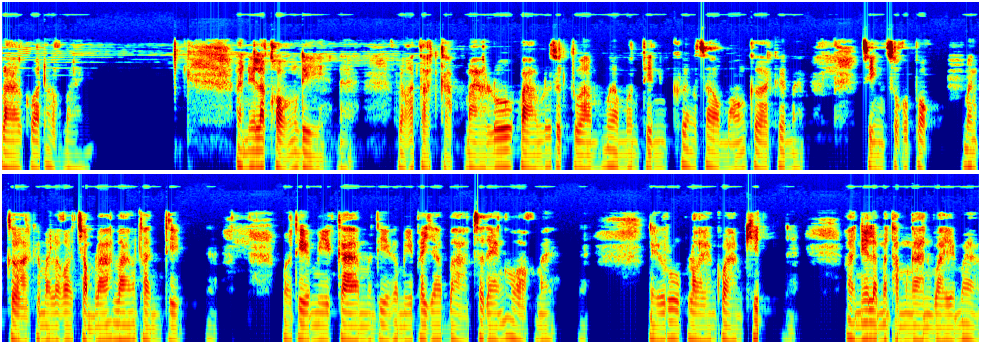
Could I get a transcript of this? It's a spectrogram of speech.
ปรากฏออกมา อันนี้ละของดีนะ เราก็ตัดกลับมารู้ความรู้สึกตัวเมื่อมนตินเครื่องเศร้าหมองเกิดขึ้นมา สิ่งสกปรกมันเกิดขึ้นมาแล้วก็ชำระล้างทันทีบางทีมีการบางทีก็มีพยาบาทแสดงออกมาในรูปรอยของความคิดอันนี้แหละมันทำงานไวมาก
